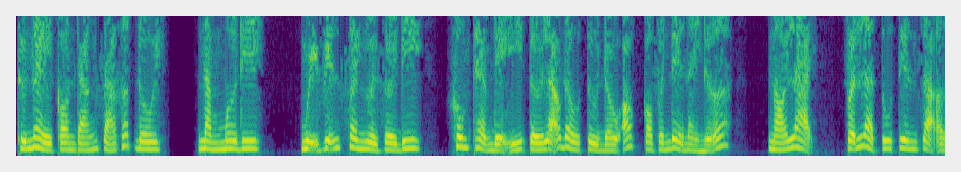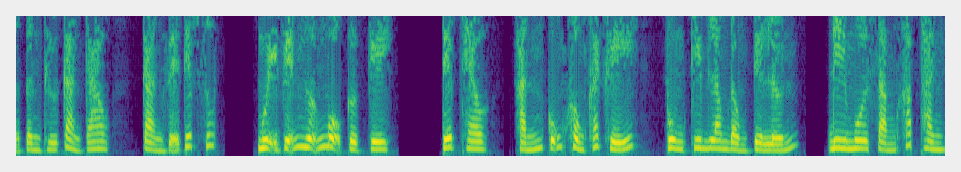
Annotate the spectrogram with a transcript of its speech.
thứ này còn đáng giá gấp đôi. Nằm mơ đi ngụy viễn xoay người rời đi không thèm để ý tới lão đầu từ đầu óc có vấn đề này nữa. Nói lại, vẫn là tu tiên giả ở tầng thứ càng cao, càng dễ tiếp xúc. Ngụy Viễn ngưỡng mộ cực kỳ. Tiếp theo, hắn cũng không khách khí, vùng kim long đồng tiền lớn, đi mua sắm khắp thành.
